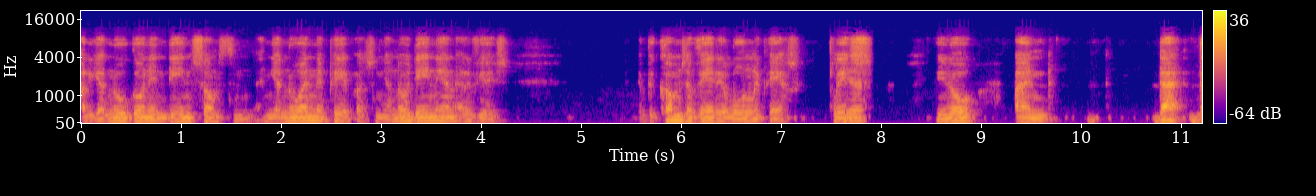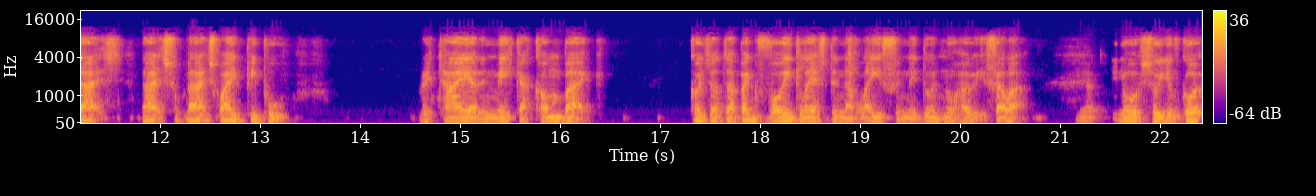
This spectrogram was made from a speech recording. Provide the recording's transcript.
or you're no going and doing something and you're no in the papers and you're no doing the interviews, it becomes a very lonely place, place yeah. You know, and that that's that's that's why people retire and make a comeback because there's a big void left in their life and they don't know how to fill it. Yeah. You know, so you've got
